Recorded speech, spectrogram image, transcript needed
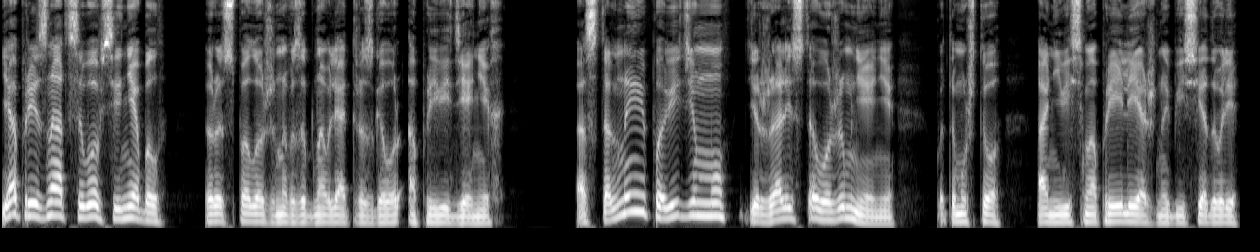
Я, признаться, вовсе не был расположен возобновлять разговор о привидениях. Остальные, по-видимому, держались того же мнения, потому что они весьма прилежно беседовали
